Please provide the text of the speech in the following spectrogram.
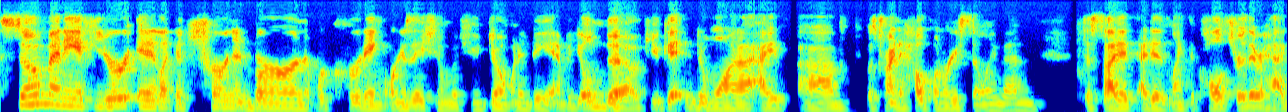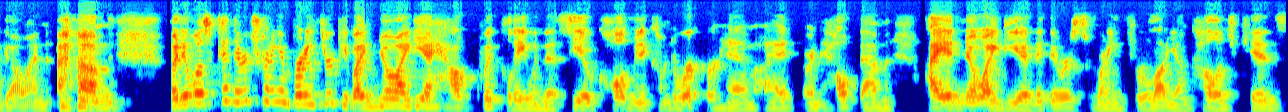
so many, if you're in like a churn and burn recruiting organization, which you don't want to be in, but you'll know if you get into one, I, um, was trying to help one recently, then decided I didn't like the culture they had going. Um, but it was kind of, they were turning and burning through people. I had no idea how quickly when the CEO called me to come to work for him, I had, or to help them, I had no idea that they were running through a lot of young college kids.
